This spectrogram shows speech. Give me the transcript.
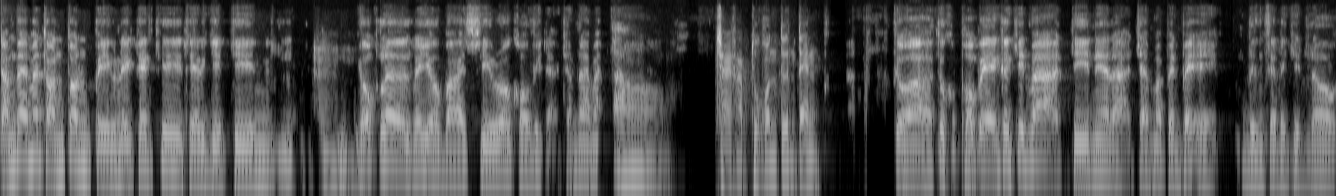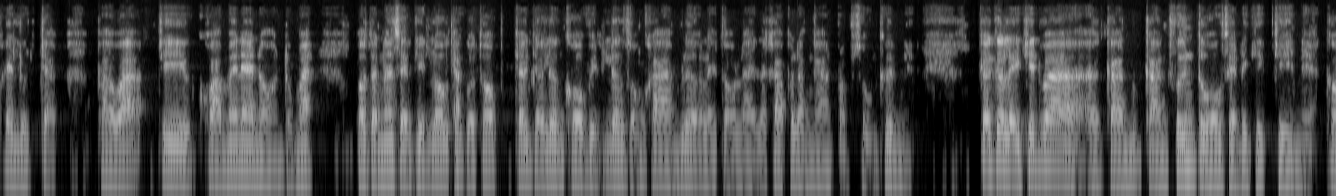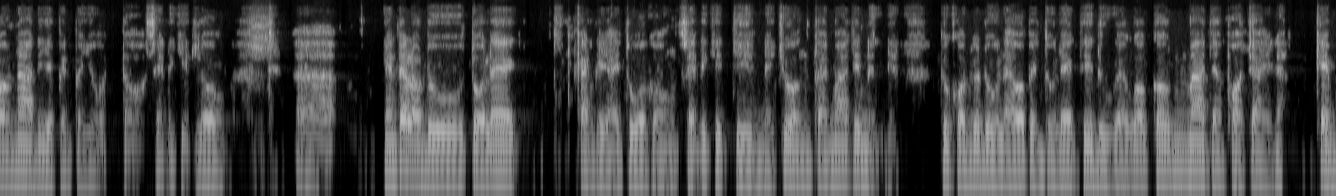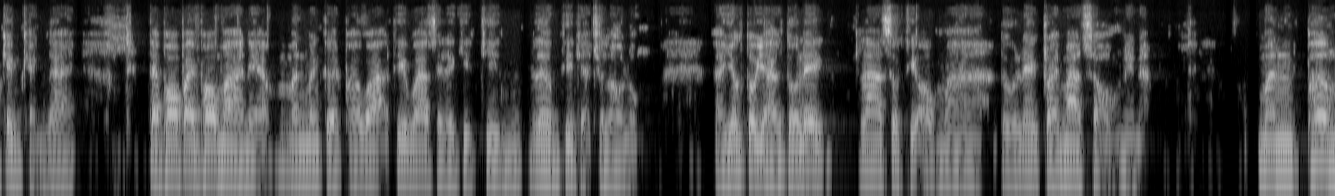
จำได้ไหมตอนต้นปีในที่ที่เศรษฐกิจจีนอืมยกเลิกนโยบายซีโร่โควิดอะจำได้ไหมอ๋อใช่ครับ ทุกคนตื่นเต้น ตัวทุกผมเองก็คิดว่าจีนเนี่ยแหละจะมาเป็นพระเอก ดึงเศรษฐกิจโลกให้หลุดจากภาวะที่ความไม่แน่นอนถูกไหมเพราะตอนนั้นเศรษฐกิจโลกถูกกระทบจากจากเรื่องโควิด เรื่องสงครามเรื่องอะไรต่ออะไรราคาพลังงานปรับสูงขึ้นเนี่ยก็ก็เลยคิดว่าการการฟื้นตัวของเศรษฐกิจจีนเนี่ยก็น่าที่จะเป็นประโยชน์ต่อเศรษฐกิจโลกเอ่องั้นถ้าเราดูตัวเลขการขยายตัวของเศรษฐกิจจีนในช่วงไตรมาสที่หนึ่งเนี่ย ทุกคนก็ดูแล้วว่าเป็นตัวเลขที่ดูแล้วก็ก็น่าจะพอใจนะเข้มเข้มแข็งได้ แต่พอไปพอมาเนี่ยมันมันเกิดภาวะที่ว่าเศรษฐกิจจีนเริ่มที่จะชะลอลง ยกตัวอย่างตัวเลขล่าสุดที่ออกมาตัวเลขไตรมาสสองเนี่ยนะมันเพิ่ม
